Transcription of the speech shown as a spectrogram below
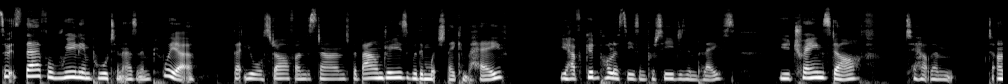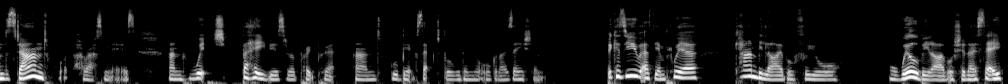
So it's therefore really important as an employer that your staff understand the boundaries within which they can behave. You have good policies and procedures in place. You train staff to help them to understand what harassment is and which behaviours are appropriate and will be acceptable within your organisation. Because you, as the employer, can be liable for your, or will be liable, should I say,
